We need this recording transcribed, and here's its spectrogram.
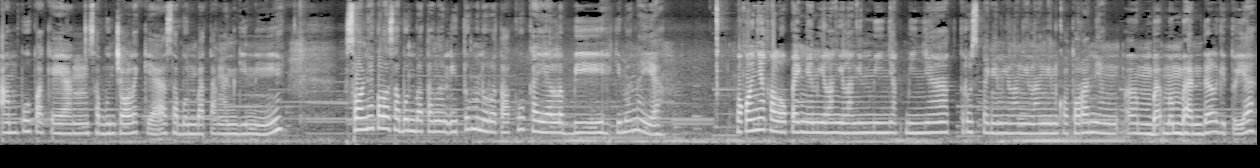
ampuh pakai yang sabun colek ya Sabun batangan gini. Soalnya kalau sabun batangan itu menurut aku kayak lebih gimana ya pokoknya kalau pengen ngilang-ngilangin minyak-minyak terus pengen ngilang-ngilangin kotoran yang um, membandel gitu ya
